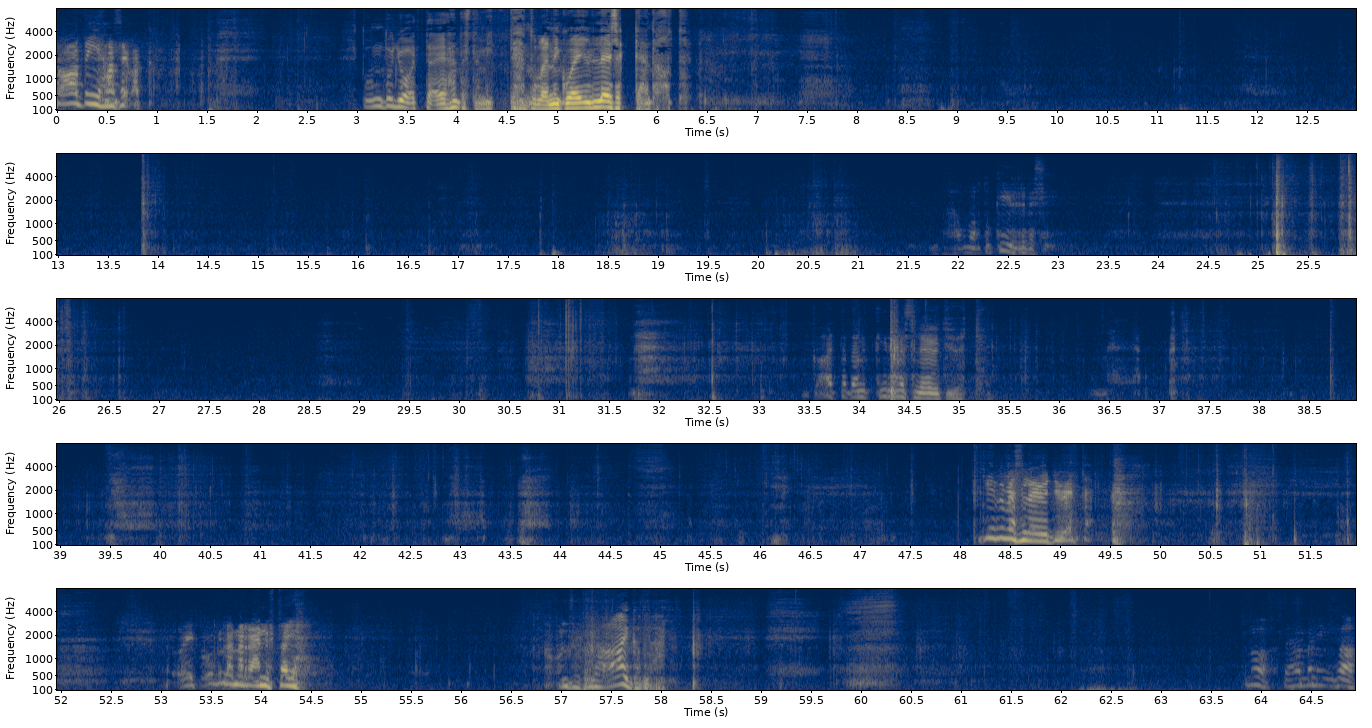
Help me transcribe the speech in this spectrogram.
Saatiinhan se vaikka. Tuntui jo, että eihän tästä mitään tule, niin kuin ei yleensäkään taho. Unohtu kirves. Tätä nyt kirves löytyy. Kirves löytyy, että ei tuo kyllä märännystä ja on se kyllä aika paljon. Ihan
